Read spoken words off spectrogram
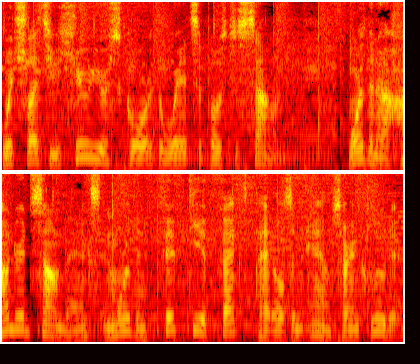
which lets you hear your score the way it's supposed to sound. More than 100 sound banks and more than 50 effects pedals and amps are included.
